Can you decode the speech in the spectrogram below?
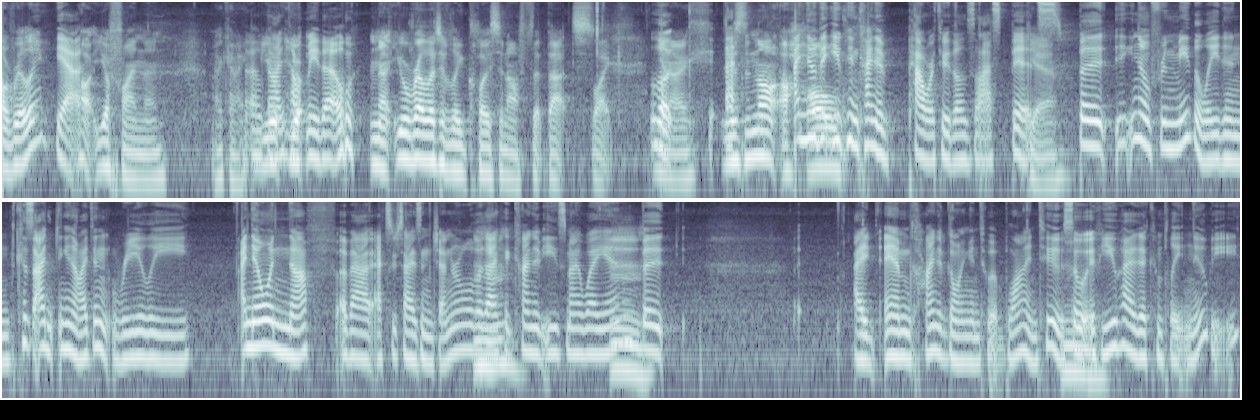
Oh, really? yeah. Oh, you're fine then. Okay. Oh You're- God, help me though. No, you're relatively close enough that that's like. Look, you know, there's not a I know that you can kind of power through those last bits, Yeah. but you know, for me, the lead in because I, you know, I didn't really, I know enough about exercise in general that Mm-hmm. I could kind of ease my way Mm. in, but I am kind of going into it blind too. So Mm. if you had a complete newbie,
